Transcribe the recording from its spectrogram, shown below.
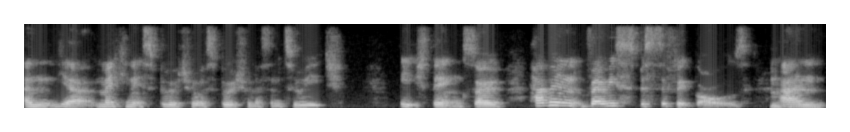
and yeah making it spiritual a spiritual lesson to each each thing. So having very specific goals Mm-hmm. and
